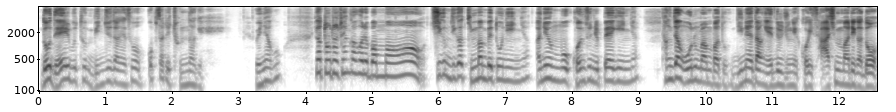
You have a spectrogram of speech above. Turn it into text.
너 내일부터 민주당에서 꼽살이 존나게 해. 왜냐고? 야 너도 생각을 해봐 뭐 지금 네가 김만배 돈이 있냐? 아니면 뭐 권순일 백이 있냐? 당장 오늘만 봐도 니네 당 애들 중에 거의 40마리가 너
